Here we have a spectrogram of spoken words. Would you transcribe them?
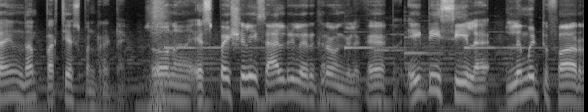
டைம் தான் பர்ச்சேஸ் பண்ணுற டைம் ஸோ நான் எஸ்பெஷலி சேலரியில் இருக்கிறவங்களுக்கு எயிட்டிசியில் limit for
